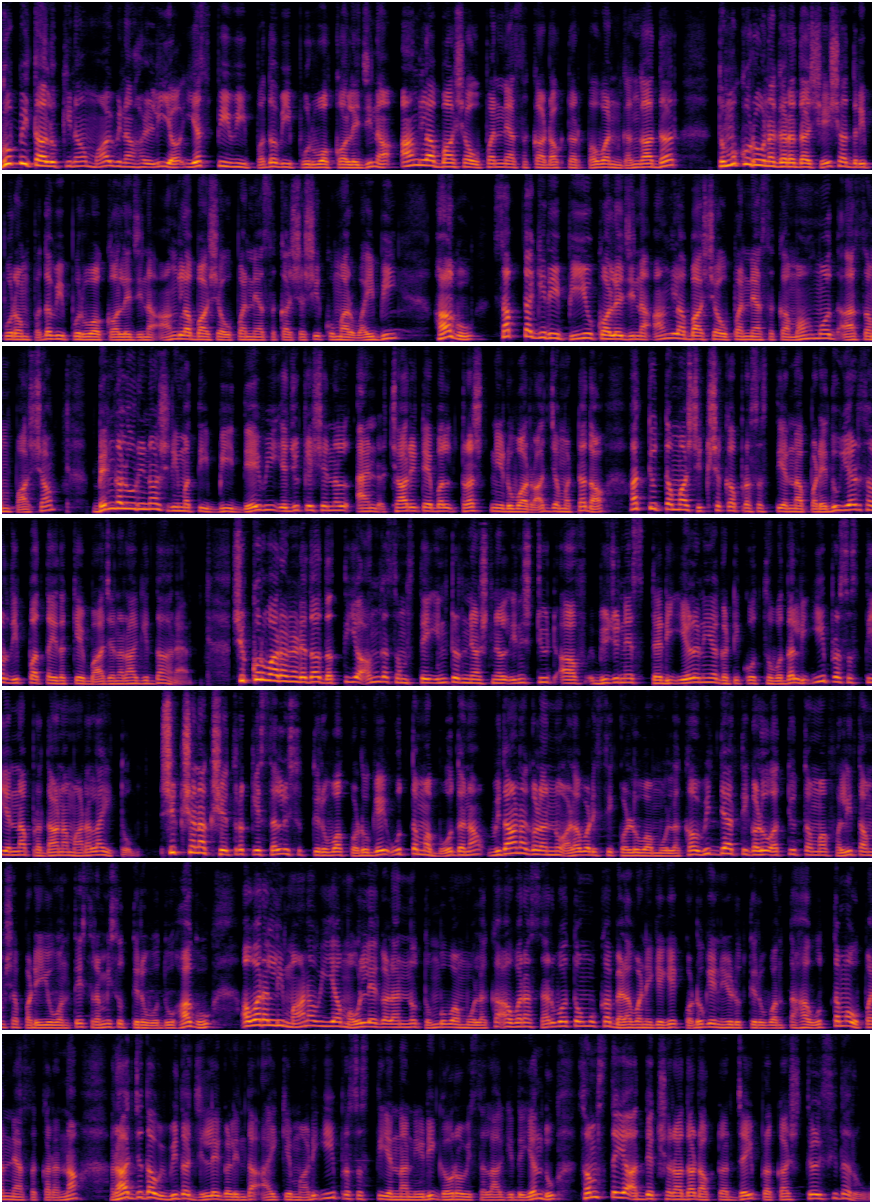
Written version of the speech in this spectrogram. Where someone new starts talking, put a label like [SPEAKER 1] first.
[SPEAKER 1] ಗುಬ್ಬಿ ತಾಲೂಕಿನ ಮಾವಿನಹಳ್ಳಿಯ ಎಸ್ಪಿವಿ ಪದವಿ ಪೂರ್ವ ಕಾಲೇಜಿನ ಆಂಗ್ಲ ಭಾಷಾ ಉಪನ್ಯಾಸಕ ಡಾಕ್ಟರ್ ಪವನ್ ಗಂಗಾಧರ್ ತುಮಕೂರು ನಗರದ ಶೇಷಾದ್ರಿಪುರಂ ಪದವಿ ಪೂರ್ವ ಕಾಲೇಜಿನ ಆಂಗ್ಲ ಭಾಷಾ ಉಪನ್ಯಾಸಕ ಶಶಿಕುಮಾರ್ ವೈಬಿ ಹಾಗೂ ಸಪ್ತಗಿರಿ ಪಿಯು ಕಾಲೇಜಿನ ಆಂಗ್ಲ ಭಾಷಾ ಉಪನ್ಯಾಸಕ ಮೊಹಮ್ಮದ್ ಆಸಂ ಪಾಷಾ, ಬೆಂಗಳೂರಿನ Shrimati B Devi educational and charitable trust ನೀಡುವ ರಾಜ್ಯ ಮಟ್ಟದ ಅತ್ಯುತ್ತಮ ಶಿಕ್ಷಕ ಪ್ರಶಸ್ತಿಯನ್ನು ಪಡೆದು ಎರಡ್ ಸಾವಿರದ ಇಪ್ಪತ್ತೈದಕ್ಕೆ ಭಾಜನರಾಗಿದ್ದಾರೆ. ಶುಕ್ರವಾರ ನಡೆದ ದತ್ತಿಯ ಅಂಗಸಂಸ್ಥೆ international institute of business study ಏಳನೆಯ ಘಟಿಕೋತ್ಸವದಲ್ಲಿ ಈ ಪ್ರಶಸ್ತಿಯನ್ನು ಪ್ರದಾನ ಮಾಡಲಾಯಿತು. ಶಿಕ್ಷಣ ಕ್ಷೇತ್ರಕ್ಕೆ ಸಲ್ಲಿಸುತ್ತಿರುವ ಕೊಡುಗೆ, ಉತ್ತಮ ಬೋಧನಾ ವಿಧಾನಗಳನ್ನು ಅಳವಡಿಸಿಕೊಳ್ಳುವ ಮೂಲಕ ವಿದ್ಯಾರ್ಥಿಗಳು ಅತ್ಯುತ್ತಮ ಫಲಿತಾಂಶ ಪಡೆಯುವಂತೆ ಶ್ರಮಿಸುತ್ತಿರುವುದು ಹಾಗೂ ಅವರಲ್ಲಿ ಮಾನವೀಯ ಮೌಲ್ಯಗಳನ್ನು ತುಂಬುವ ಮೂಲಕ ಅವರ ಸರ್ವತೋಮುಖ ಬೆಳವಣಿಗೆಗೆ ಕೊಡುಗೆ ನೀಡುತ್ತಿರುವಂತಹ ಉತ್ತಮ ಉಪನ್ಯಾಸಕರನ್ನ ರಾಜ್ಯದ ವಿವಿಧ ಜಿಲ್ಲೆಗಳಿಂದ ಆಯ್ಕೆ ಮಾಡಿ ಈ ಪ್ರಶಸ್ತಿಯನ್ನ ನೀಡಿ ಗೌರವಿಸಲಾಗಿದೆ ಎಂದು ಸಂಸ್ಥೆಯ ಅಧ್ಯಕ್ಷರಾದ ಡಾಕ್ಟರ್ ಜೈ ಪ್ರಕಾಶ್ ತಿಳಿಸಿದರು.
